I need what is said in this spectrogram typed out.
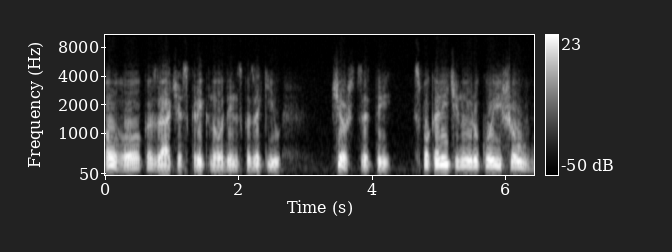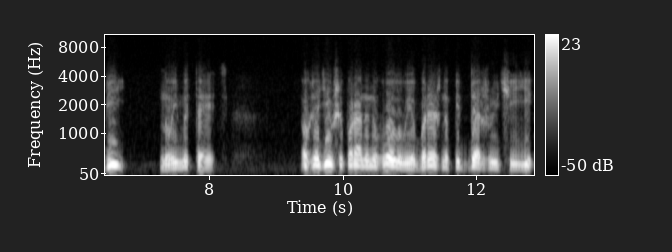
Ого, козаче, скрикнув один з козаків. Що ж це ти? З покаліченою рукою йшов в бій? Ну й митець. Оглядівши поранену голову і обережно піддержуючи її,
